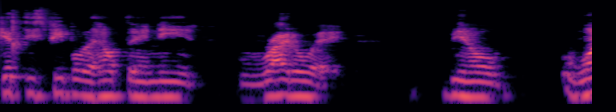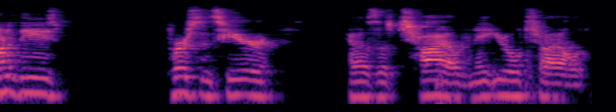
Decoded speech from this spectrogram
get these people the help they need right away. You know, one of these persons here has a child, an eight-year-old child, um,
